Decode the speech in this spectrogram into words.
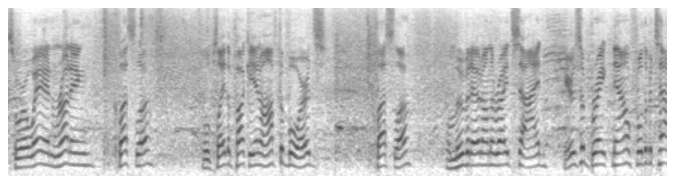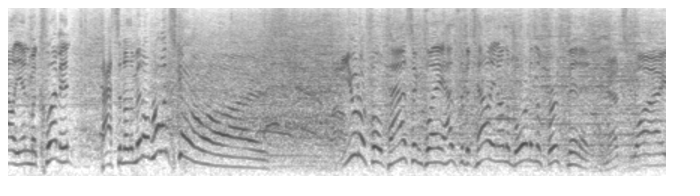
So we're away and running. Klesla will play the puck in off the boards. Klesla will move it out on the right side. Here's a break now for the battalion. McClement pass into the middle. Rowan scores! Beautiful passing play has the battalion on the board in the first minute. And that's why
